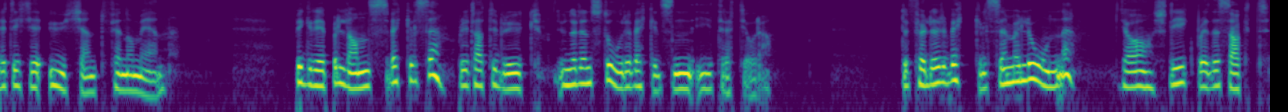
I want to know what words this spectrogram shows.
Et ikke ukjent fenomen. Begrepet landsvekkelse blir tatt i bruk under den store vekkelsen i 30-åra. Det følger vekkelse med Lone, ja, slik ble det sagt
